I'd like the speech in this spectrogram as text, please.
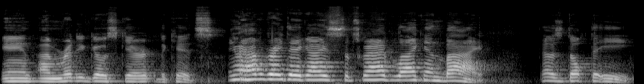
and I'm ready to go scare the kids. Anyway, have a great day, guys. Subscribe, like, and bye. That was Dr. E.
